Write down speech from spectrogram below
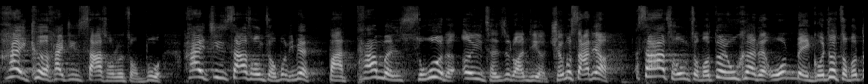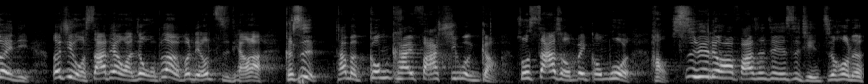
骇客骇进沙虫的总部，骇进沙虫总部里面，把他们所有的恶意程式软体全部杀掉。沙虫怎么对乌克兰的，我美国就怎么对你。而且我杀掉完之后，我不知道有没有留纸条了。可是他们公开发新闻稿说沙虫被攻破了。好，四月六号发生这件事情之后呢，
